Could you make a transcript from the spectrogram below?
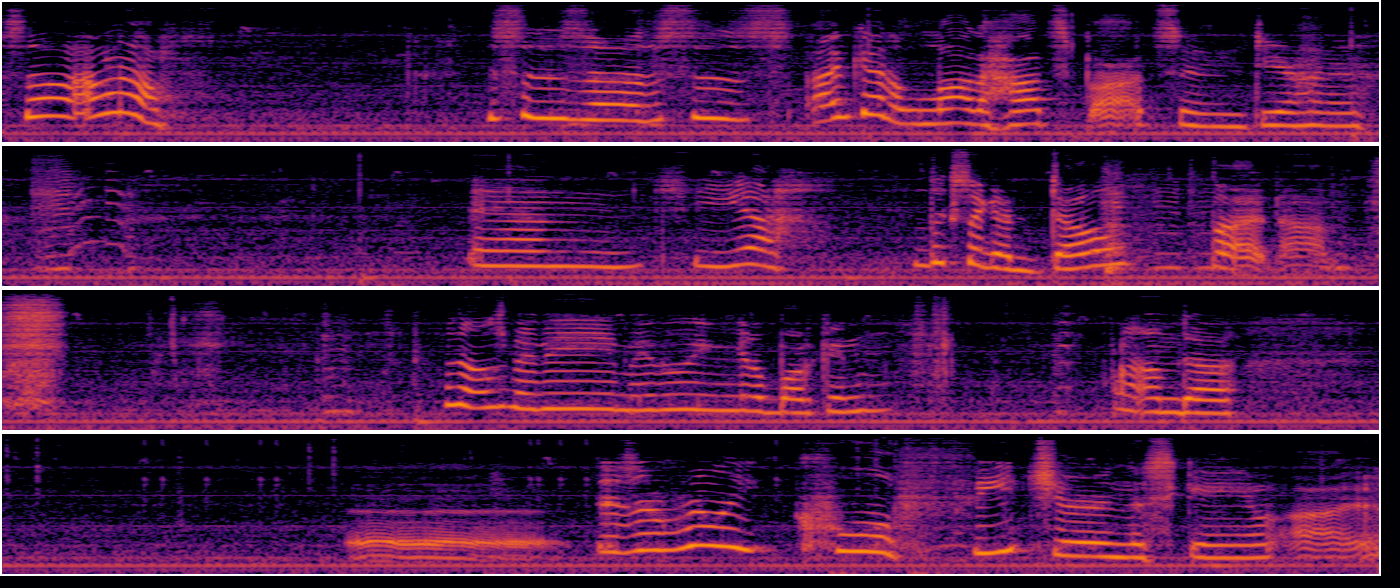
So I don't know. This is uh, this is I've got a lot of hot spots in Deer Hunter, and yeah, looks like a doe, but um, who knows? Maybe maybe we can get a buck in, and uh. Uh, there's a really cool feature in this game. Uh,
